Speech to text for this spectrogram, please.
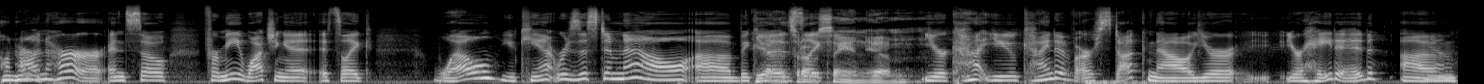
on her. On her. And so for me watching it, it's like well, you can't resist him now uh, because Yeah, that's what like I was saying. Yeah. you're ki- you kind of are stuck now. You're you're hated. Um,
